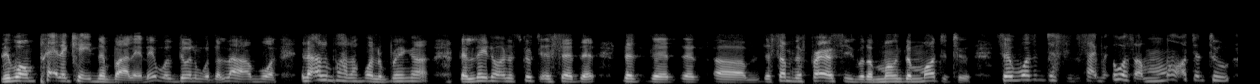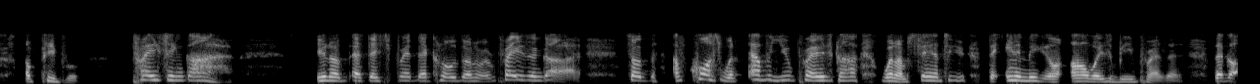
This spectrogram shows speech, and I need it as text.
They weren't panicking about it. They were doing it with a loud voice. And the other part I want to bring up that later on in the scripture it said that that that, that, um, that some of the Pharisees were among the multitude. So it wasn't just the disciples; it was a multitude of people praising God you know, as they spread their clothes on them, praising God. So, of course, whenever you praise God, what I'm saying to you, the enemy gonna always be present. There gonna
